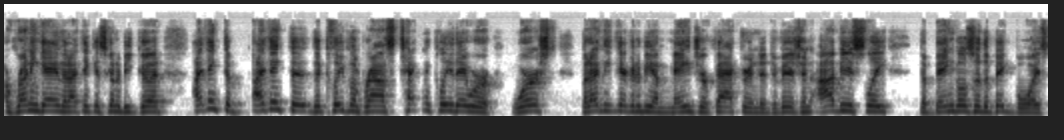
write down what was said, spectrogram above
a running game that I think is going to be good. I think the I think the the Cleveland Browns technically they were worst, but I think they're going to be a major factor in the division. Obviously, the Bengals are the big boys,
